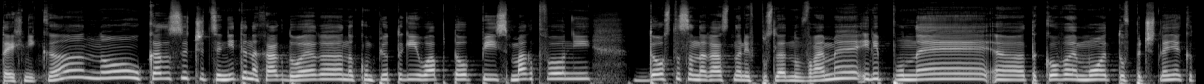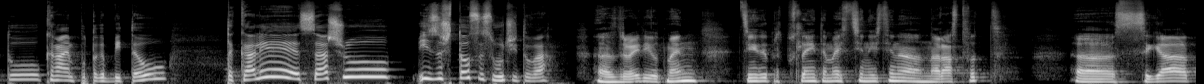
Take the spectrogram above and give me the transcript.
техника, но оказа се, че цените на хардуера, на компютри, лаптопи, смартфони доста са нараснали в последно време или поне а, такова е моето впечатление като крайен потребител. Така ли е, Сашо? И защо се случи това? Здравейте и от мен. Цените през последните месеци наистина нарастват. А, сега,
